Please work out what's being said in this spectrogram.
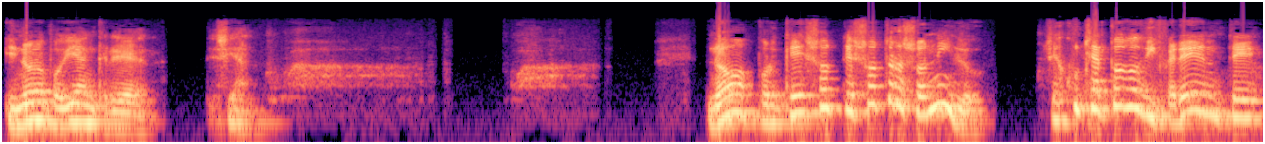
y no lo podían creer. Decían, no, porque eso es otro sonido. Se escucha todo diferente,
